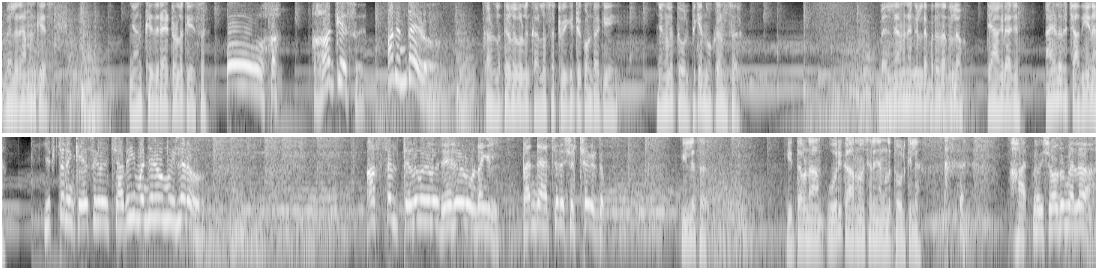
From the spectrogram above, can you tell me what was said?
ബലരാമൻ കേസ്. ഞങ്ങൾക്കെതിരായിട്ടുള്ള കേസ്. ഓ ആ കേസ്? അതെന്തായാലോ കള്ള തെളിവുകളും കള്ള സർട്ടിഫിക്കറ്റൊക്കെ ഉണ്ടാക്കി ഞങ്ങളെ തോൽപ്പിക്കാൻ നോക്കുകയാണ് സർ. ബലരാമൻ അങ്കിളുടെ ബ്രദറിലോ ത്യാഗരാജൻ. അയാളൊരു ചതിയനാ. ഇത്തരം കേസുകളിൽ ചതിയും വഞ്ചനയൊന്നും ഇല്ലടോ. അസൽ തെളിവുകളും രേഖകളും ഉണ്ടെങ്കിൽ തന്റെ അച്ഛന് ശിക്ഷ കിട്ടും. ഇല്ല സർ. ഇത്തവണ ഒരു കാരണവശാലും ഞങ്ങൾ തോൽക്കില്ല. ആത്മവിശ്വാസം നല്ലതാ.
